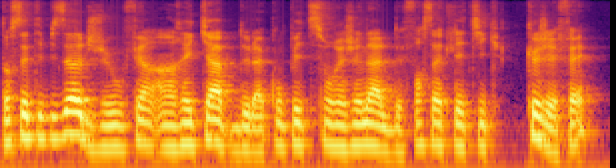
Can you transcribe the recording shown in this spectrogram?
Dans cet épisode, je vais vous faire un récap de la compétition régionale de force athlétique que j'ai fait.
